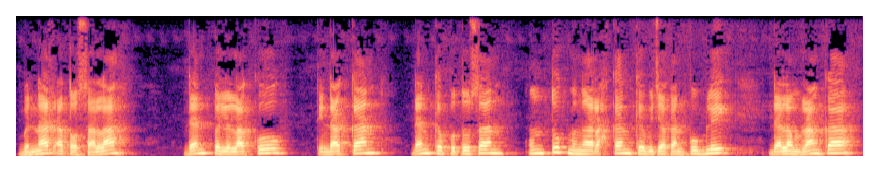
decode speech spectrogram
benar atau salah, dan perilaku, tindakan, dan keputusan untuk mengarahkan kebijakan publik dalam rangka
